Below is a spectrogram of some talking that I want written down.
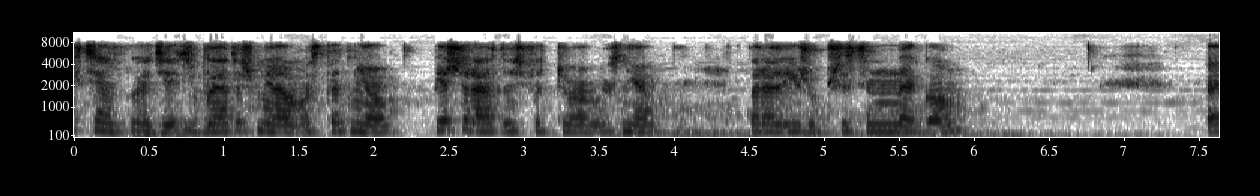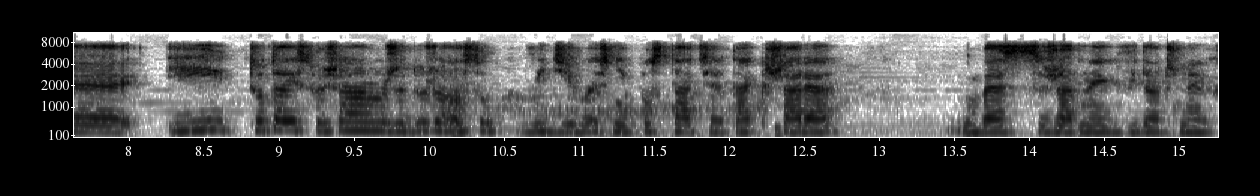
chciałam powiedzieć, bo ja też miałam ostatnio, pierwszy raz doświadczyłam właśnie paraliżu przysennego. E, I tutaj słyszałam, że dużo osób widzi właśnie postacie, tak, szare, bez żadnych widocznych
